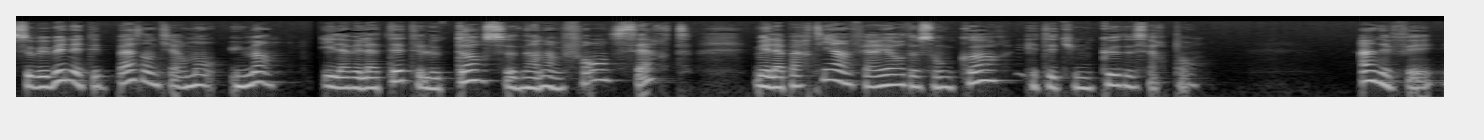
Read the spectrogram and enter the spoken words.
ce bébé n'était pas entièrement humain. Il avait la tête et le torse d'un enfant, certes, mais la partie inférieure de son corps était une queue de serpent. En effet,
